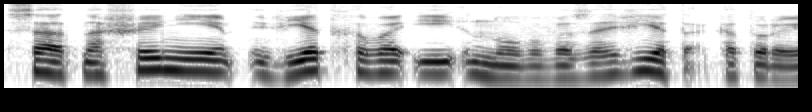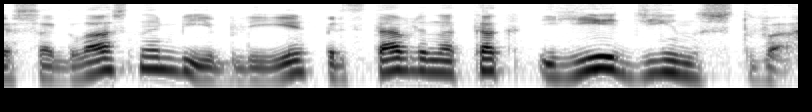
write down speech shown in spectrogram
соотношение Ветхого и Нового Завета, которое, согласно Библии, представлено как единство.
